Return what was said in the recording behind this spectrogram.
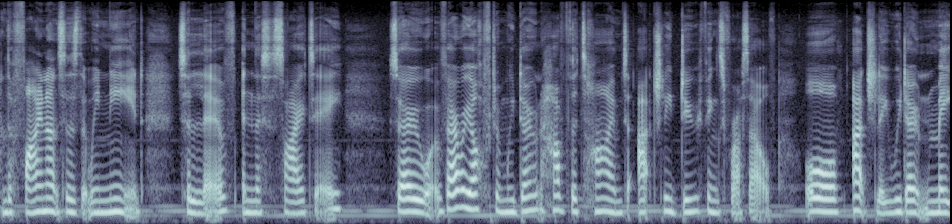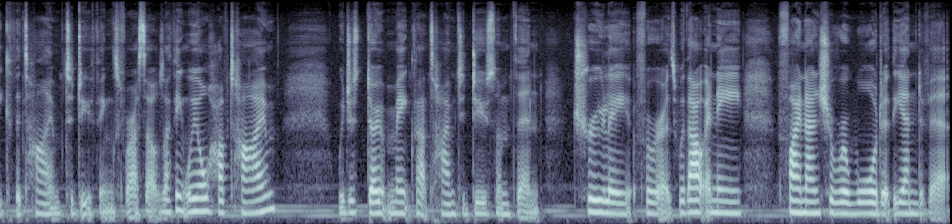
the finances that we need to live in this society so, very often we don't have the time to actually do things for ourselves, or actually, we don't make the time to do things for ourselves. I think we all have time, we just don't make that time to do something truly for us without any financial reward at the end of it.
